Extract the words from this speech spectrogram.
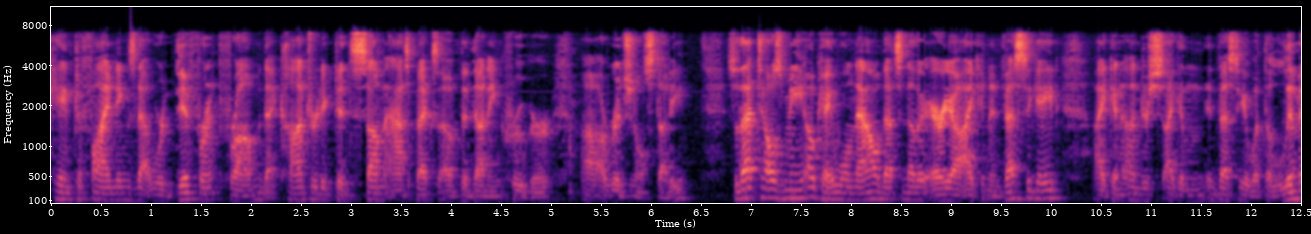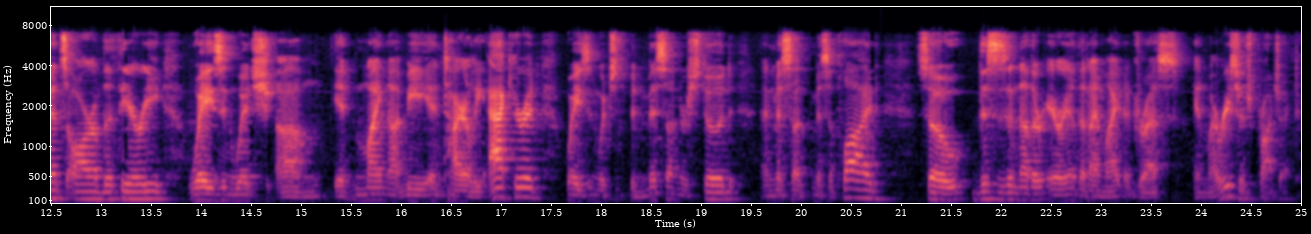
came to findings that were different from, that contradicted some aspects of the Dunning-Kruger uh, original study. So that tells me, okay, well now that's another area I can investigate. I can under, I can investigate what the limits are of the theory, ways in which um, it might not be entirely accurate, ways in which it's been misunderstood and mis misapplied. So this is another area that I might address in my research project.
